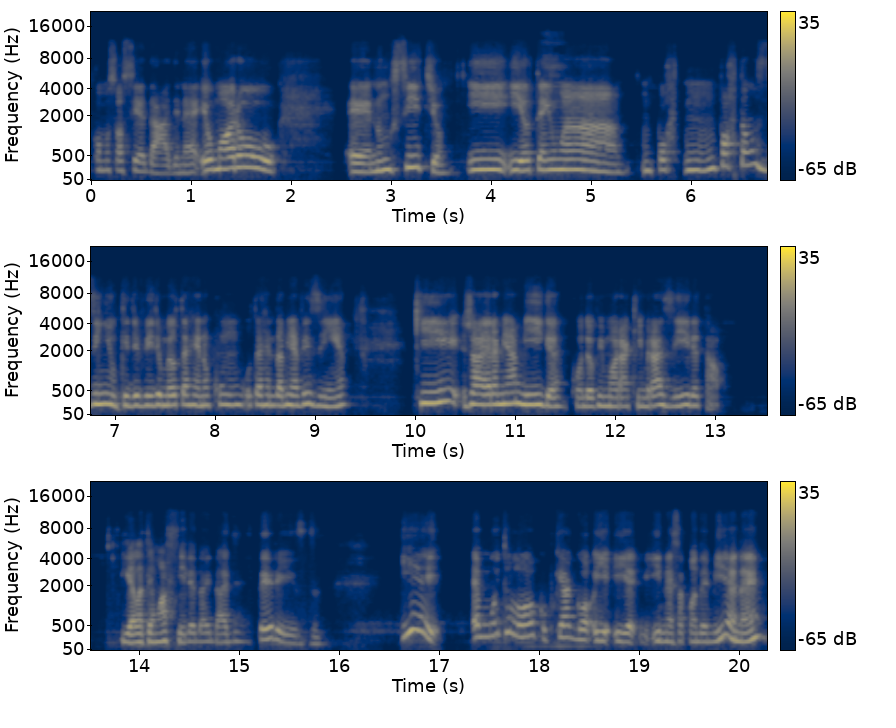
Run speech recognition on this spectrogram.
como sociedade, né? Eu moro é, num sítio e, e, eu tenho uma, um, port, um portãozinho que divide o meu terreno com o terreno da minha vizinha, que já era minha amiga quando eu vim morar aqui em Brasília e tal. E ela tem uma filha da idade de Tereza. E é muito louco, porque agora. E, e, e, nessa pandemia, né?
